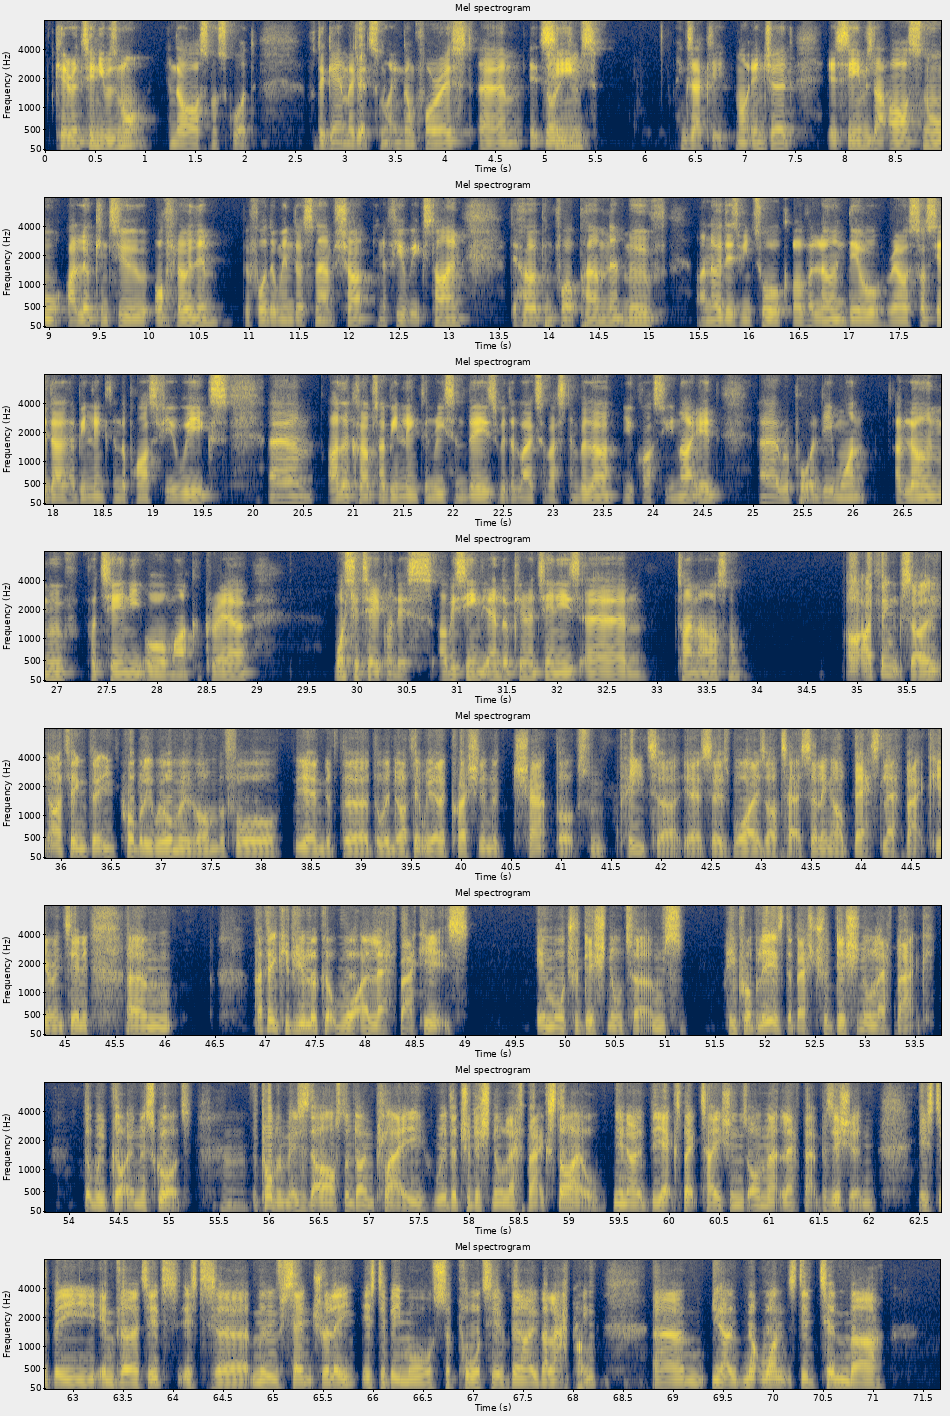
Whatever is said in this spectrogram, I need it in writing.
Kieran Tierney was not in the Arsenal squad for the game against Nottingham Forest. Um, it not seems injured. exactly not injured. It seems that Arsenal are looking to offload him before the window slams shut in a few weeks' time. They're hoping for a permanent move. I know there's been talk of a loan deal. Real Sociedad have been linked in the past few weeks. Um, other clubs have been linked in recent days with the likes of Aston Villa, Newcastle United. Uh, reportedly want a loan move for Tierney or Marc Cucurella. What's your take on this? Are we seeing the end of Kieran Tierney's um, time at Arsenal? I think so. I think that he probably will move on before the end of the, the window. I think we had a question in the chat box from Peter. Yeah, it says, Why is Arteta selling our best left back, Kieran Tierney? Um, I think if you look at what a left back is in more traditional terms, he probably is the best traditional left back that we've got in the squad. Hmm. The problem is, is that Arsenal don't play with a traditional left back style. You know, the expectations on that left back position is to be inverted, is to move centrally, is to be more supportive than overlapping. Um, you know, not once did Timber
